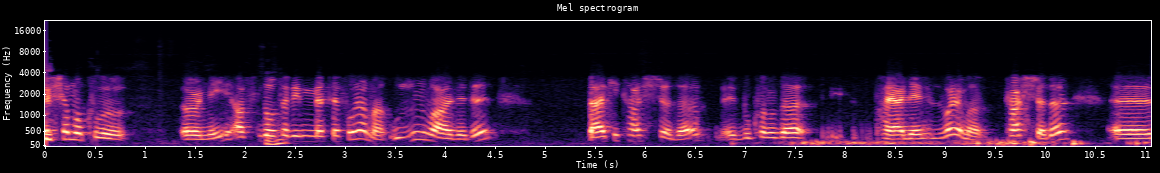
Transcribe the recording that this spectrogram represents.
yaşam okulu örneği aslında o tabii bir metafor ama uzun vadede belki Taşra'da e, bu konuda hayallerimiz var ama Taşra'da e,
